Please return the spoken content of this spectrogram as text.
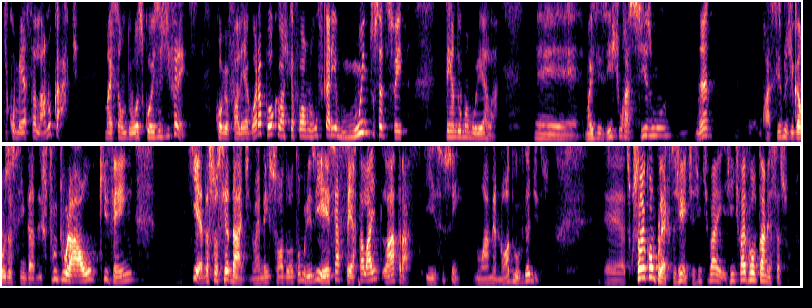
que começa lá no kart mas são duas coisas diferentes. Como eu falei agora há pouco, eu acho que a Fórmula 1 ficaria muito satisfeita tendo uma mulher lá. É, mas existe o racismo, né? O racismo, digamos assim, da, estrutural que vem, que é da sociedade, não é nem só do automobilismo, e esse acerta lá, lá atrás. Isso sim, não há a menor dúvida disso. É, a discussão é complexa, gente. A gente vai, a gente vai voltar nesse assunto.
